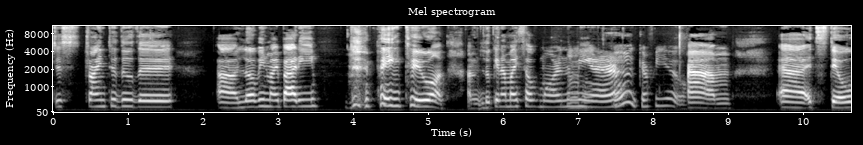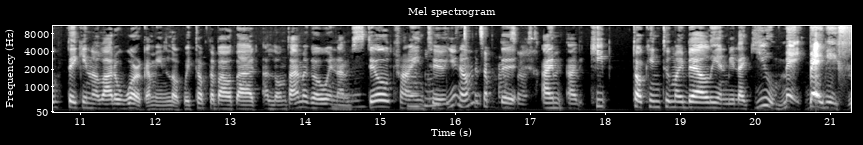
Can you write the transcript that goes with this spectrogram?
just trying to do the uh, loving my body thing too. I'm looking at myself more in the Mhm. mirror. Good, good for you. Um, uh, it's still taking a lot of work. I mean, look, we talked about that a long time ago, and I'm Mhm. still trying to, you know, It's a the- process. I'm I keep talking to my belly and be like, "You make babies."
